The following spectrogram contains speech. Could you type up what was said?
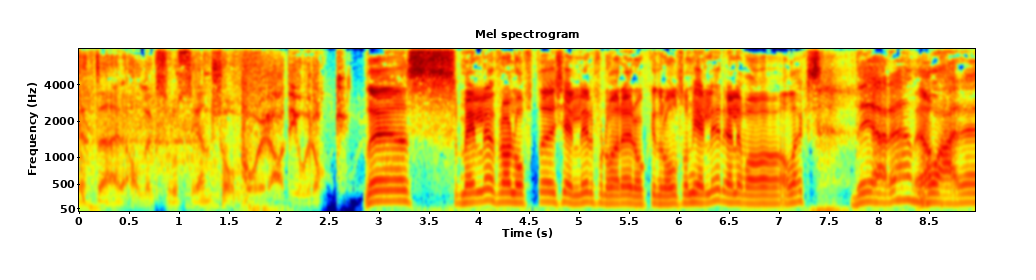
Dette er Alex Rosén Show på Radio Rock. Det smeller fra loft til kjeller, for nå er det rock'n'roll som gjelder, eller hva, Alex? Det er det. Nå er det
